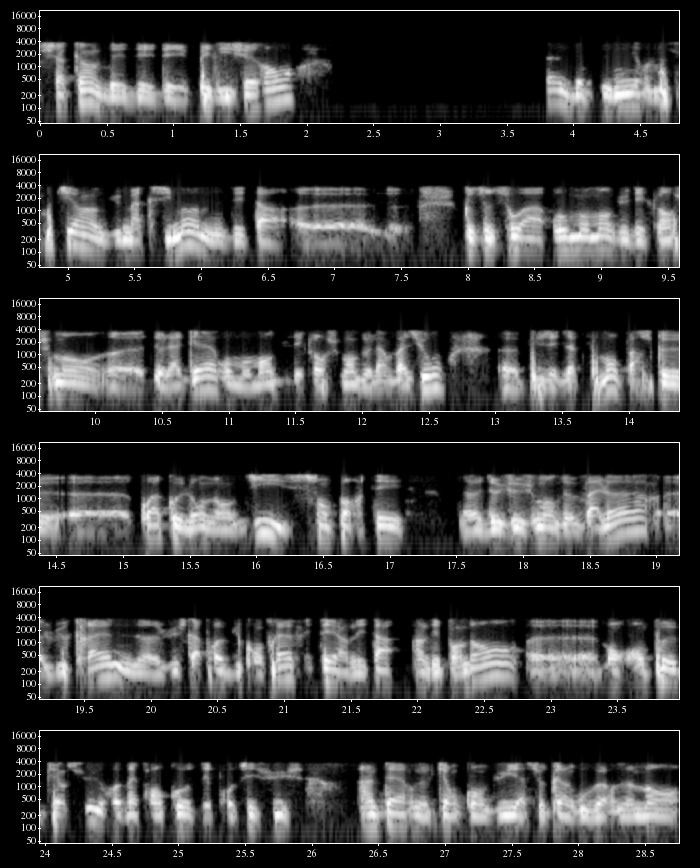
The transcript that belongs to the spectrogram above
chacun des belligérants d'obtenir le soutien du maximum d'États, euh, que ce soit au moment du déclenchement euh, de la guerre, au moment du déclenchement de l'invasion, euh, plus exactement, parce que quoi que l'on en dise, sans porter de jugement de valeur, euh, l'Ukraine, euh, jusqu'à preuve du contraire, était un État indépendant. bon, on peut bien sûr remettre en cause des processus internes qui ont conduit à ce qu'un gouvernement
